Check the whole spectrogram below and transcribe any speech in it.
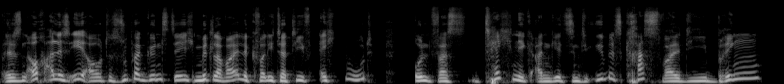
Das sind auch alles E-Autos, super günstig, mittlerweile qualitativ echt gut. Und was Technik angeht, sind die übelst krass, weil die bringen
